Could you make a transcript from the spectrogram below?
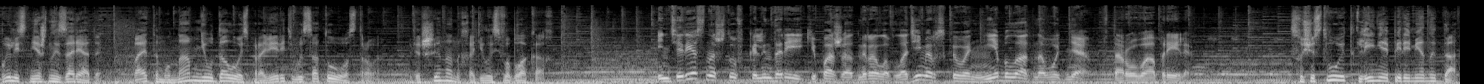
были снежные заряды, поэтому нам не удалось проверить высоту острова. Вершина находилась в облаках. Интересно, что в календаре экипажа адмирала Владимирского не было одного дня, 2 апреля. Существует линия перемены дат,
